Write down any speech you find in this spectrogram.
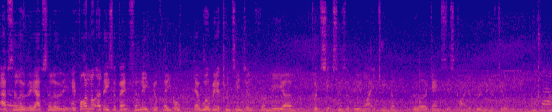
Absolutely, absolutely. If I'm not at these events and these good people, there will be a contingent from the um, good citizens of the United Kingdom who are against this kind of grooming of children. Is there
